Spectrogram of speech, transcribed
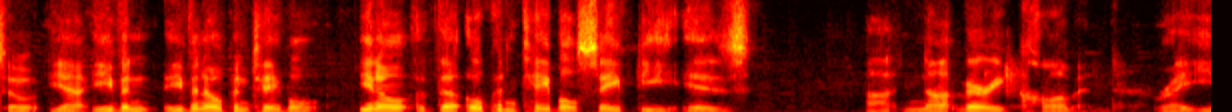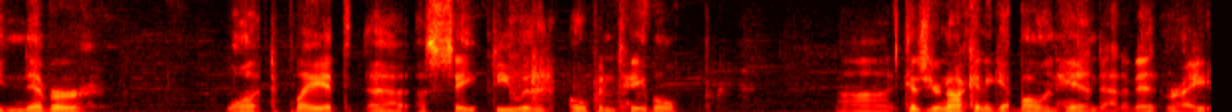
So yeah, even even open table, you know, the open table safety is uh, not very common, right? You never want to play at uh, a safety with an open table because you're not going to get ball in hand out of it, right?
